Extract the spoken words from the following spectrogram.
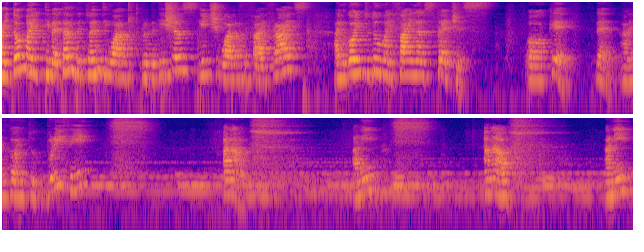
I done my Tibetan, the 21 repetitions, each one of the five rites. I'm going to do my final stretches. Okay, then I'm going to breathe in and out. And in and out. And in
